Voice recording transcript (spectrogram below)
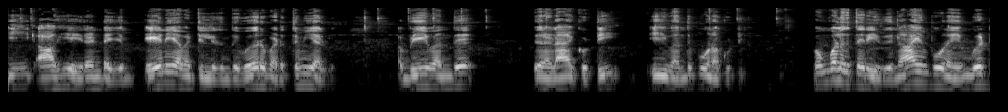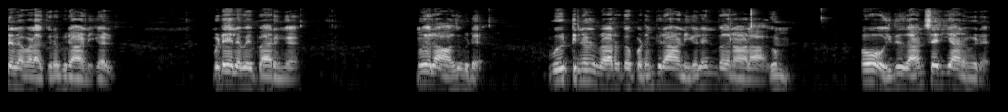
e ஆகிய இரண்டையும் ஏனையவற்றிலிருந்து வேறுபடுத்தும் இயல்பு. பி வந்து இதுல நாய்க்குட்டி ஈ வந்து பூனைக்குட்டி உங்களுக்கு தெரியுது நாயும் பூனையும் வீட்டுல வளர்க்குற பிராணிகள். விடையில போய் பாருங்க. முதலாவது விட. வீட்டினுள் வளர்க்கப்படும் பிராணிகள் என்பதனாலாகும் ஓ இதுதான் சரியான விட.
